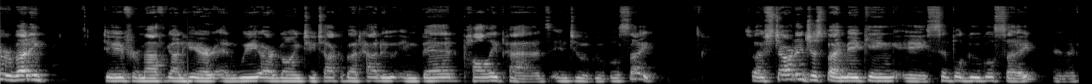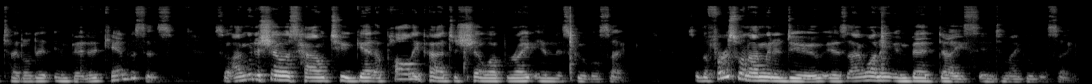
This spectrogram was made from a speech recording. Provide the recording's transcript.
everybody, Dave from Mathigon here, and we are going to talk about how to embed polypads into a Google site. So I've started just by making a simple Google site, and I've titled it Embedded Canvases. So I'm going to show us how to get a polypad to show up right in this Google site. So the first one I'm going to do is I want to embed dice into my Google site.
